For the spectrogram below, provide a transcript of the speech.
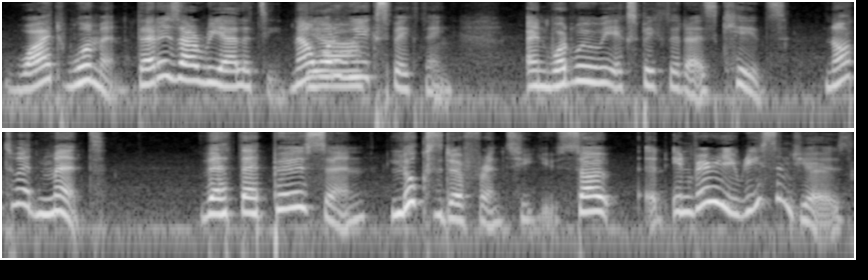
white woman. That is our reality. Now, what are we expecting? And what were we expected as kids? Not to admit that that person looks different to you. So, uh, in very recent years,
